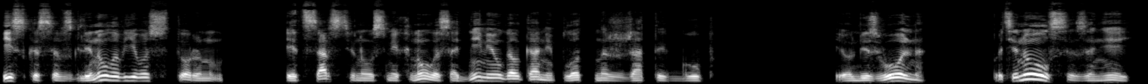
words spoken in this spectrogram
искоса взглянула в его сторону и царственно усмехнулась одними уголками плотно сжатых губ. И он безвольно потянулся за ней,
